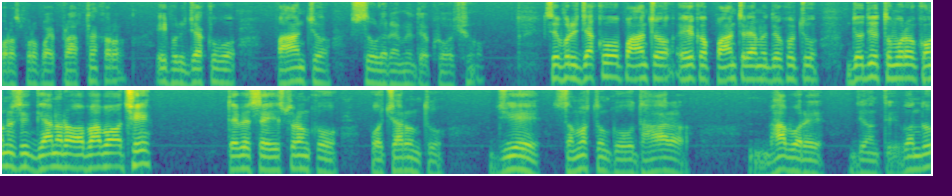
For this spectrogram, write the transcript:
ପରସ୍ପର ପାଇଁ ପ୍ରାର୍ଥନା କର। ଏହିପରି ଯାକୁବ ପାଞ୍ଚ ଷୋହଳରେ ଆମେ ଦେଖୁଅଛୁ। ସେପରି ଯାକୁବ ପାଞ୍ଚ ଏକ ପାଞ୍ଚରେ ଆମେ ଦେଖୁଛୁ ଯଦି ତୁମର କୌଣସି ଜ୍ଞାନର ଅଭାବ ଅଛି ତେବେ ସେ ଈଶ୍ୱରଙ୍କୁ ପଚାରନ୍ତୁ ଯିଏ ସମସ୍ତଙ୍କୁ ଉଦ୍ଧାର ଭାବରେ ଦିଅନ୍ତି। ବନ୍ଧୁ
